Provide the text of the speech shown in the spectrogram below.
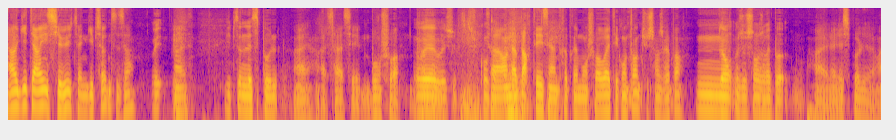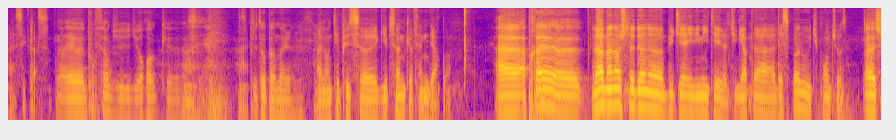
Alors, guitariste, j'ai vu, tu as une Gibson, c'est ça? Oui. Ouais. Gibson Les Paul. Ouais, ouais, ça c'est un bon choix. Ouais, ouais, je suis- je suis content. Ça, en aparté, c'est un très très bon choix. Ouais, t'es content, tu changerais pas? Non, je changerai pas. Ouais, la Les Paul, euh, ouais, c'est classe. Ouais, pour faire du, du rock, euh, c'est plutôt pas mal. Ah, donc t'es plus euh, Gibson que Fender quoi. Euh, après, euh, Là maintenant je te donne budget illimité. Là. Tu gardes ta Les Paul ou tu prends autre chose? Euh, je,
